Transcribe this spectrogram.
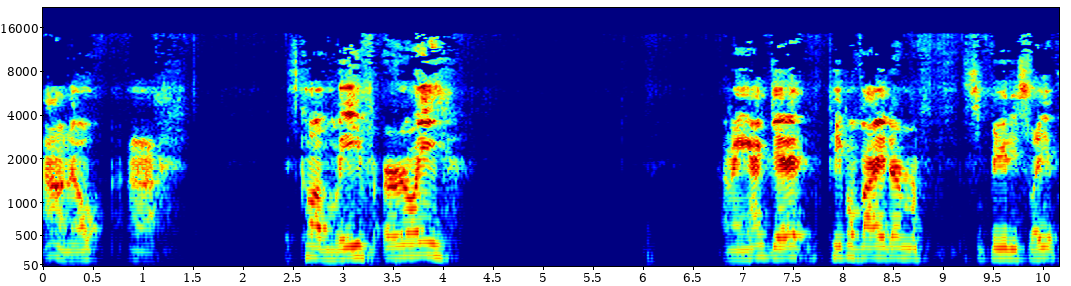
I don't know, uh, it's called leave early. I mean, I get it. People value their beauty sleep.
